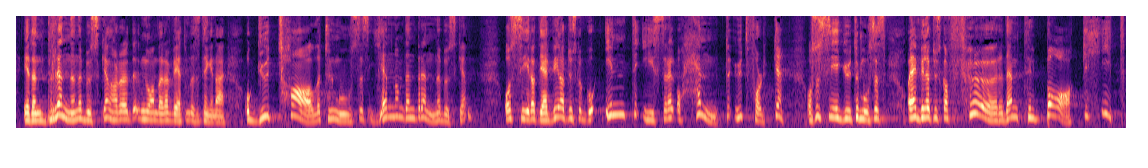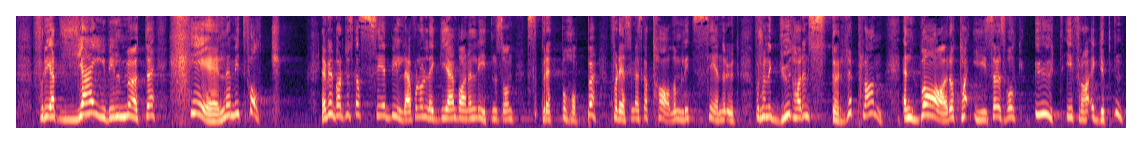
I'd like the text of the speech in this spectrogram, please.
I den brennende busken. har dere, Noen av dere vet om disse tingene her. Og Gud taler til Moses gjennom den brennende busken og sier at 'jeg vil at du skal gå inn til Israel og hente ut folket'. Og så sier Gud til Moses og 'jeg vil at du skal føre dem tilbake hit', fordi at jeg vil møte hele mitt folk'. Jeg vil bare at du skal se bildet her, for nå legger jeg bare en liten sånn sprett på hoppet for det som jeg skal tale om litt senere ut. For skjønner, Gud har en større plan enn bare å ta Israels folk ut ifra Egypten.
